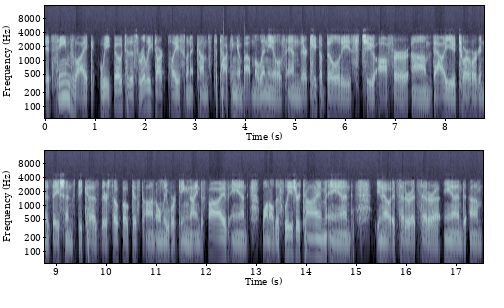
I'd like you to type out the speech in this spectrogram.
it seems like we go to this really dark place when it comes to talking about millennials and their capabilities to offer um, value to our organizations because they're so focused on only working nine to five and want all this leisure time and you know et cetera et cetera. And um,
